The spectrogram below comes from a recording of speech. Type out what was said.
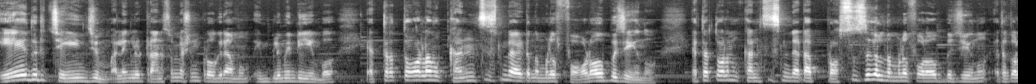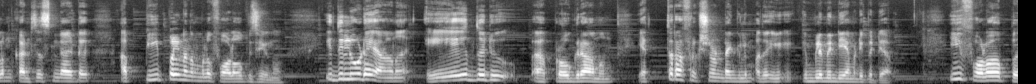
ഏതൊരു ചേഞ്ചും അല്ലെങ്കിൽ ട്രാൻസ്ഫോർമേഷൻ പ്രോഗ്രാമും ഇംപ്ലിമെന്റ് ചെയ്യുമ്പോൾ എത്രത്തോളം കൺസിസ്റ്റന്റ് ആയിട്ട് നമ്മൾ ഫോളോ അപ്പ് ചെയ്യുന്നു എത്രത്തോളം കൺസിസ്റ്റന്റ് ആയിട്ട് ആ പ്രോസസ്സുകൾ നമ്മൾ ഫോളോ അപ്പ് ചെയ്യുന്നു എത്രത്തോളം കൺസിസ്റ്റന്റ് ആയിട്ട് ആ പീപ്പിളിനെ നമ്മൾ ഫോളോ അപ്പ് ചെയ്യുന്നു. ഇതിലൂടെയാണ് ഏതൊരു പ്രോഗ്രാമും എത്ര ഫ്രിക്ഷൻ ഉണ്ടെങ്കിലും അത് ഇംപ്ലിമെന്റ് ചെയ്യാൻ വേണ്ടി പറ്റുക. ഈ ഫോളോ അപ്പ്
